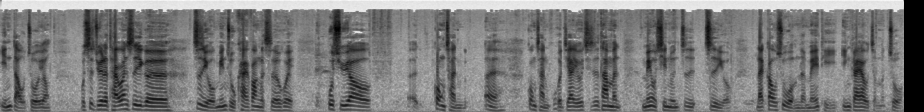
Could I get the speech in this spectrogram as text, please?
引导作用。我是觉得台湾是一个自由、民主、开放的社会，不需要呃共产呃。”共产国家，尤其是他们没有新闻自自由，来告诉我们的媒体应该要怎么做。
